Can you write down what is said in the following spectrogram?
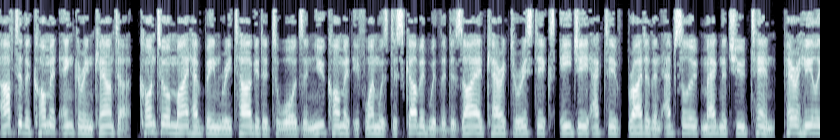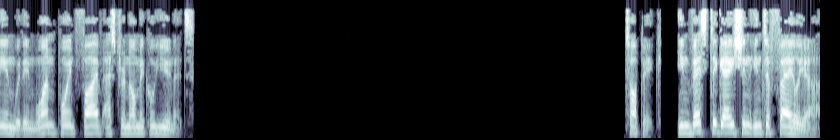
After the Comet Encke encounter, Contour might have been retargeted towards a new comet if one was discovered with the desired characteristics e.g. active, brighter than absolute magnitude 10, perihelion within 1.5 astronomical units. Investigation into failure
